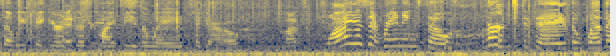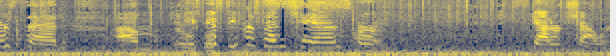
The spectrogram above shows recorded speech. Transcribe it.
So we figured And this trees. might be the way to go. Lots of Why is it raining so hard today? The weather said um, That a was supposed to be 50% chance for scattered showers.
